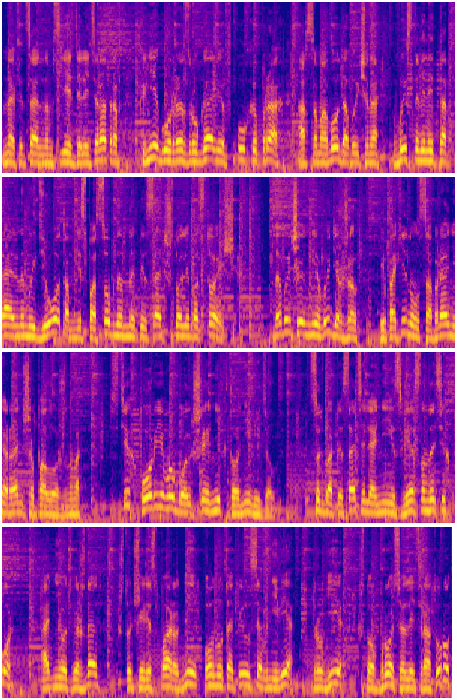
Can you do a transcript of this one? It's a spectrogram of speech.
На официальном съезде литераторов книгу разругали в пух и прах, а самого Добычина выставили тотальным идиотом, неспособным написать что-либо стоящее. Добычин не выдержал и покинул собрание раньше положенного. С тех пор его больше никто не видел. Судьба писателя неизвестна до сих пор. Одни утверждают, что через пару дней он утопился в Неве, другие, что бросил литературу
